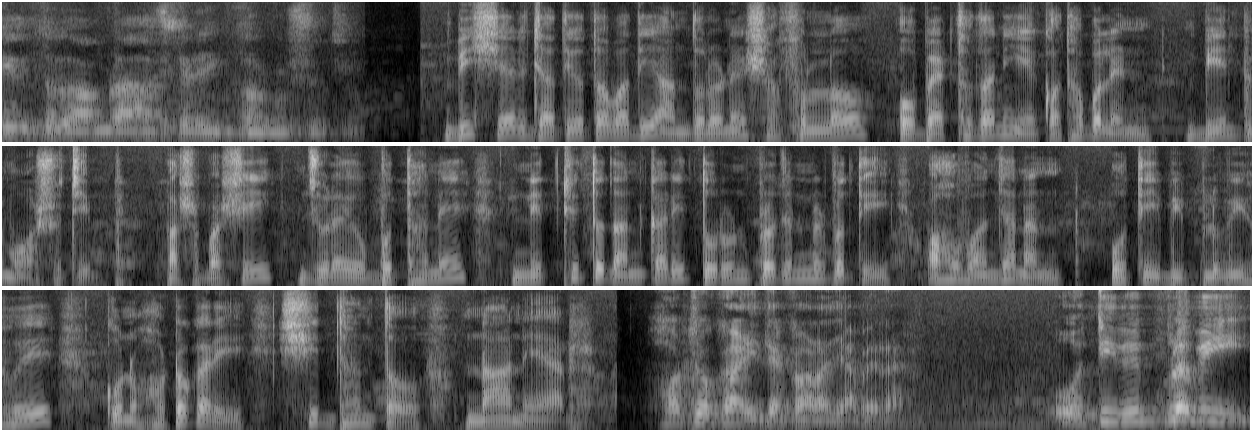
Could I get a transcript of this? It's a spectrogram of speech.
কিন্তু আমরা আজকের এই কর্মসূচি। বিশ্বের জাতীয়তাবাদী আন্দোলনের সাফল্য ও ব্যর্থতা নিয়ে কথা বলেন বিএনপি মহাসচিব। পাশাপাশি জুলাই অভ্যুত্থানে নেতৃত্ব দানকারী তরুণ প্রজন্মের প্রতি আহ্বান জানান অতি বিপ্লবী হয়ে কোনো হটকারী সিদ্ধান্ত না নেয়ার। হটকারিতা করা যাবে না। অতি বিপ্লবী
